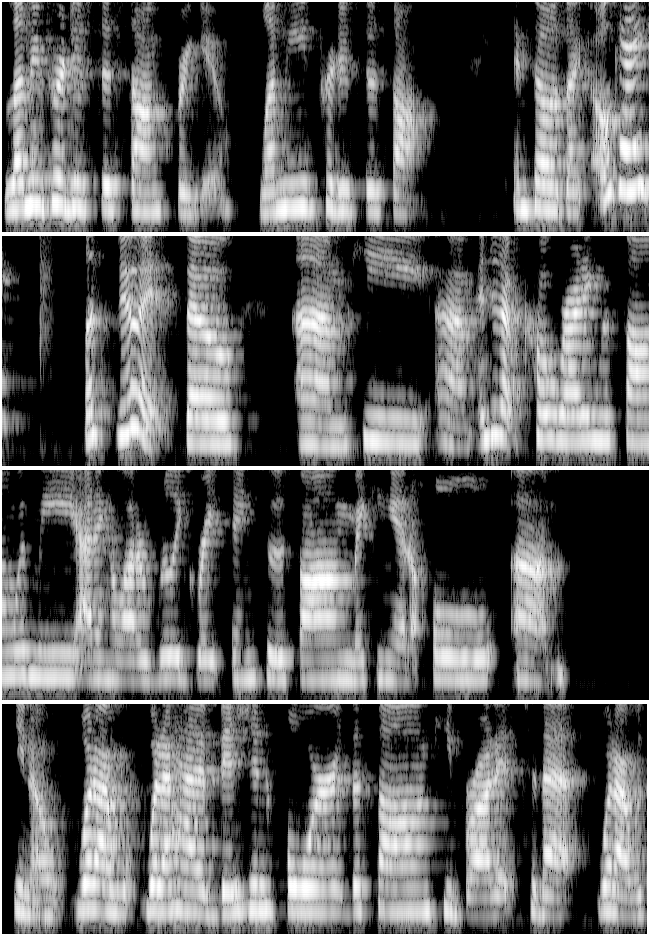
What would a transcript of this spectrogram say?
let me produce this song for you. Let me produce this song. And so I was like, okay, let's do it. So um, he um, ended up co-writing the song with me, adding a lot of really great things to the song, making it a whole um, you know what I what I had a vision for the song. He brought it to that what I was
